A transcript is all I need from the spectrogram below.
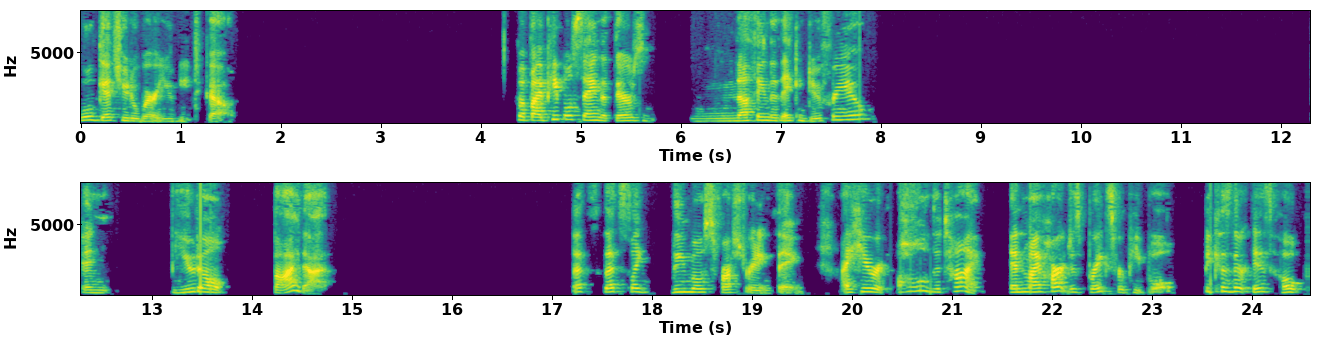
will get you to where you need to go. But by people saying that there's nothing that they can do for you, and you don't buy that. That's that's like the most frustrating thing. I hear it all the time and my heart just breaks for people because there is hope.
